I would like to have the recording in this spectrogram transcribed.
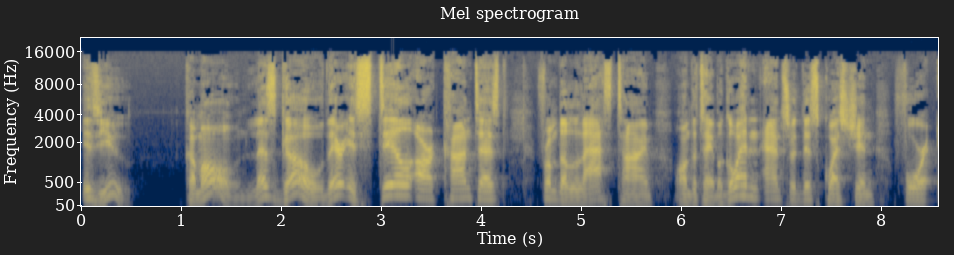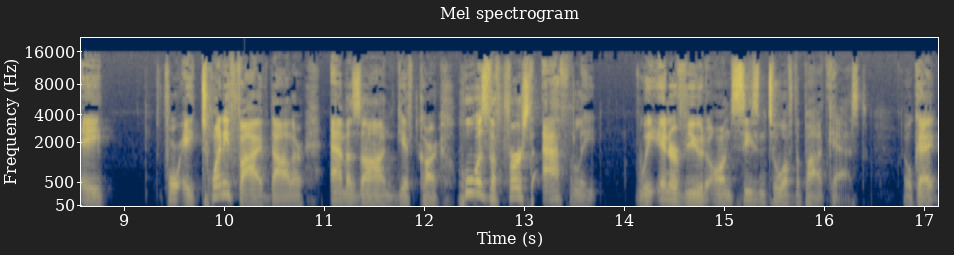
is you. Come on, let's go. There is still our contest from the last time on the table. Go ahead and answer this question for a for a $25 Amazon gift card. Who was the first athlete we interviewed on season 2 of the podcast? Okay.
